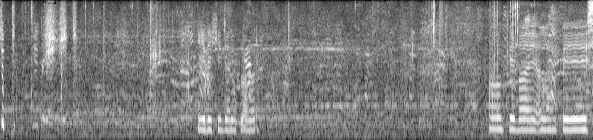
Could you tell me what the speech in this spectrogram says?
चुप ये देखिए जेलो फ्लावर ओके बाय अल्लाह हाफिज़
